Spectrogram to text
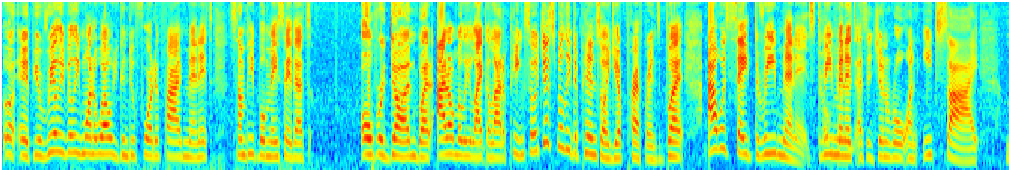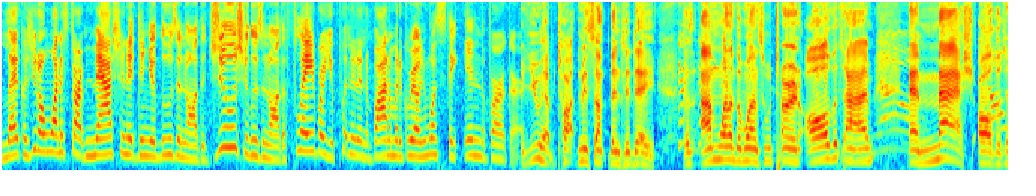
or if you really really want it well, you can do four to five minutes. Some people may say that's overdone, but I don't really like a lot of pink. So it just really depends on your preference. But I would say three minutes, three Okay. minutes as a general on each side. Let because you don't want to start mashing it, then you're losing all the juice, you're losing all the flavor. You're putting it in the bottom of the grill. And you want to stay in the burger. You have taught me something today because I'm one of the ones who turn all the time and mash all the Don't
